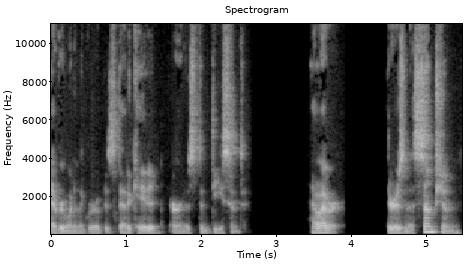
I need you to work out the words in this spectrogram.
everyone in the group is dedicated, earnest, and decent. However, there is an assumption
